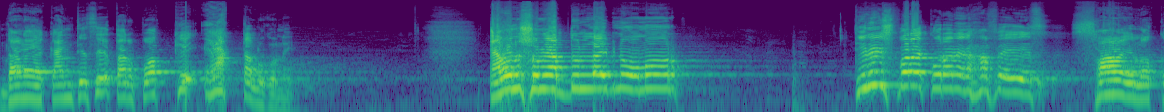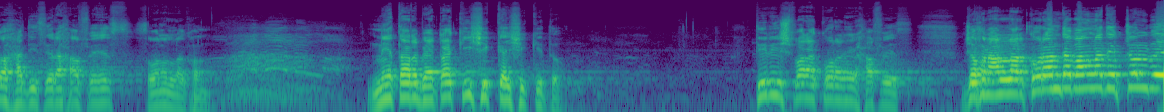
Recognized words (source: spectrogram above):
দাঁড়ায় কানতেছে তার পক্ষে একটা লোক নেই। এমন সময় আবদুল্লাহ ইবনু ওমর তিরিশ পারা কোরআনের হাফেজ, ছয় লক্ষ হাদিসের হাফেজ সোনাল্লাহ খান নেতার বেটা কি শিক্ষায় শিক্ষিত? তিরিশ পারা কোরআনের হাফেজ। যখন আল্লাহর কোরআন দা বাংলাদেশ চলবে,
